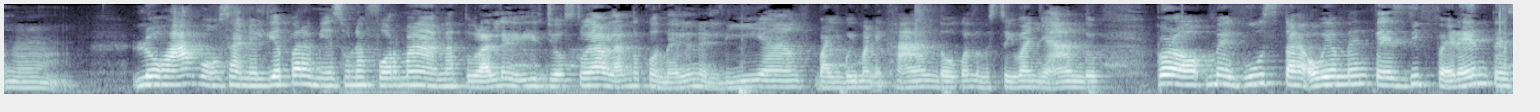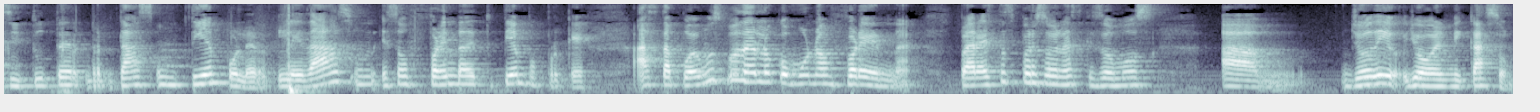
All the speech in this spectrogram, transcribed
Mm, lo hago, o sea, en el día para mí es una forma natural de vivir. Yo estoy hablando con él en el día, voy manejando, cuando me estoy bañando, pero me gusta, obviamente es diferente si tú te das un tiempo, le, das esa ofrenda de tu tiempo, porque hasta podemos ponerlo como una ofrenda para estas personas que somos, yo digo, yo en mi caso,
